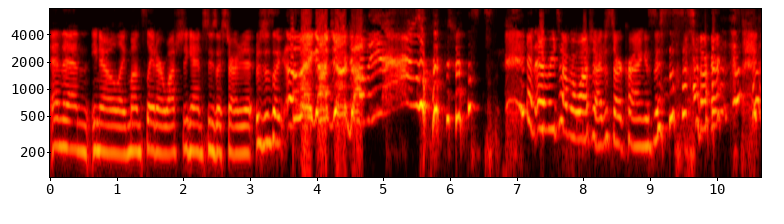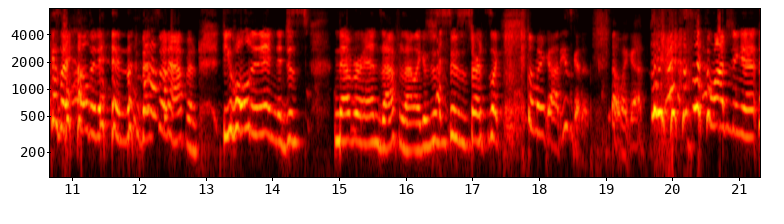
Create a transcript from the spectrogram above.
And then, you know, like months later, I watched it again. As soon as I started it, it was just like, oh my god, John Coffey! and every time I watch it, I just start crying as soon as it starts because I held it in. That's what happened. If you hold it in, it just never ends after that. Like it's just as soon as it starts, it's like, oh my god, he's gonna. Oh my god, watching it.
